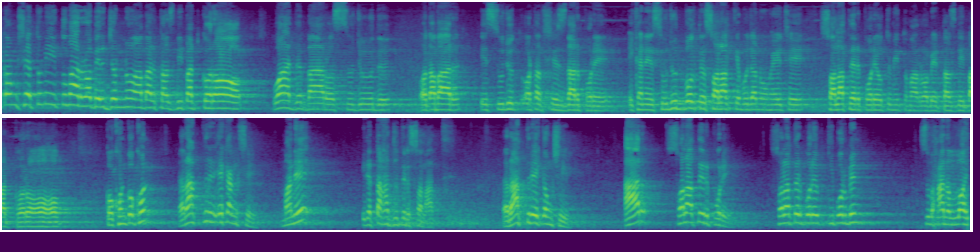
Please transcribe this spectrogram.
এক অংশে তুমি তোমার রবের জন্য আবার তাসবি পাঠ করো। ওয়াদবার সুজুদ। আবার এই সুজুদ অর্থাৎ শেষদার পরে। এখানে সুজুদ বলতে সলাৎকে বোঝানো হয়েছে। সলাতের পরেও তুমি তোমার রবের তাসবি পাঠ করো। কখন কখন? রাত্রের একাংশে। মানে এটা তাহাজ্যতের সলাৎ। রাত্রে একাংশে। আর সলাতের পরে। সলাতের পরে কি পড়বেন? সুবহান আল্লাহ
